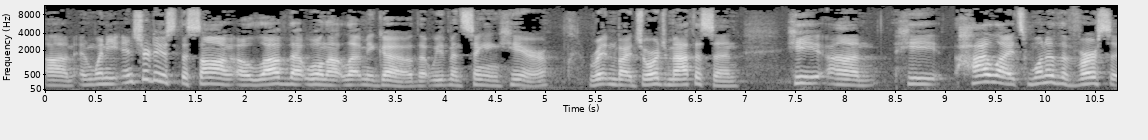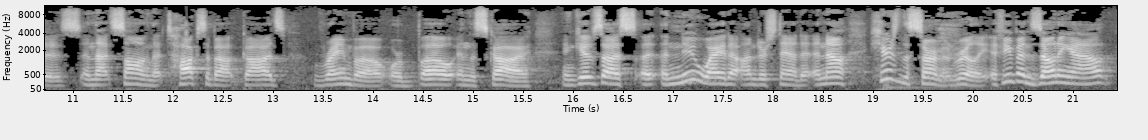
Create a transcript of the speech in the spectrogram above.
Um, and when he introduced the song, Oh Love That Will Not Let Me Go, that we've been singing here, written by George Matheson, he, um, he highlights one of the verses in that song that talks about God's rainbow or bow in the sky and gives us a, a, new way to understand it. And now, here's the sermon, really. If you've been zoning out,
